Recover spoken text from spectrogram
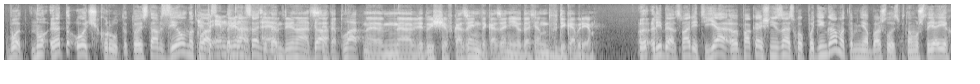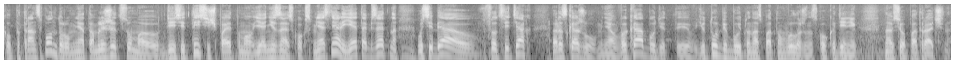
Вот, но это очень круто. То есть там сделано классно. Это М12. До конца не М12, это платная, ведущая в Казань. До Казани ее дотянут в декабре. Э, ребят, смотрите, я э, пока еще не знаю, сколько по деньгам это мне обошлось, потому что я ехал по транспондеру, у меня там лежит сумма 10 тысяч, поэтому я не знаю, сколько с меня сняли. Я это обязательно у себя в соцсетях расскажу. У меня в ВК будет, и в Ютубе будет у нас потом выложено, сколько денег на все потрачено.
